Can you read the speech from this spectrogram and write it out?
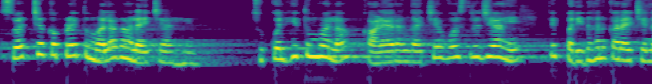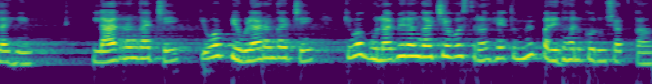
स्वच्छ कपडे तुम्हाला घालायचे आहेत चुकूनही तुम्हाला काळ्या रंगाचे वस्त्र जे आहे ते परिधान करायचे नाही. लाल रंगाचे किंवा पिवळ्या रंगाचे किंवा गुलाबी रंगाचे वस्त्र हे तुम्ही परिधान करू शकता.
